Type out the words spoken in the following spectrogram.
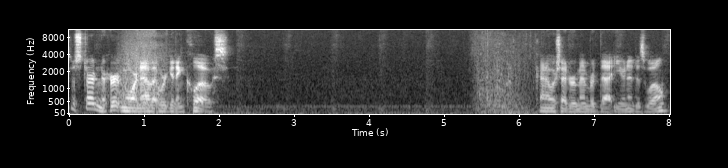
It's starting to hurt more now that we're getting close. Kinda wish I'd remembered that unit as well.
